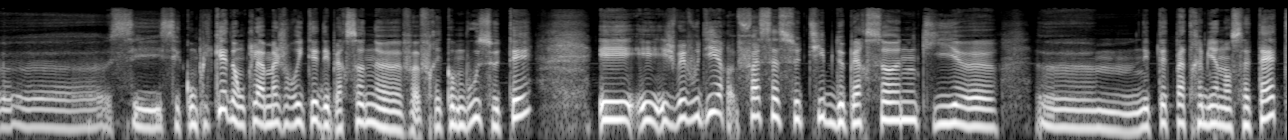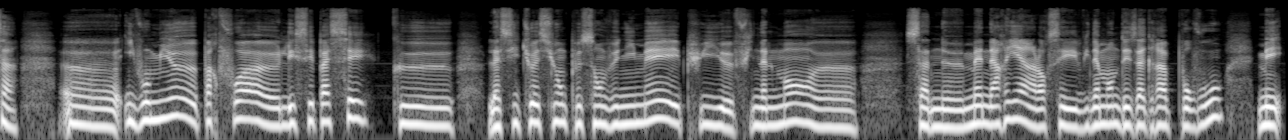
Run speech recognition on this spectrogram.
euh, c'est c'est compliqué. Donc la majorité des personnes euh, comme vous, se tait. Et, et je vais vous dire, face à ce type de personne qui euh, euh, n'est peut-être pas très bien dans sa tête, euh, il vaut mieux parfois euh, laisser passer que la situation peut s'envenimer et puis euh, finalement euh, ça ne mène à rien. Alors c'est évidemment désagréable pour vous, mais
